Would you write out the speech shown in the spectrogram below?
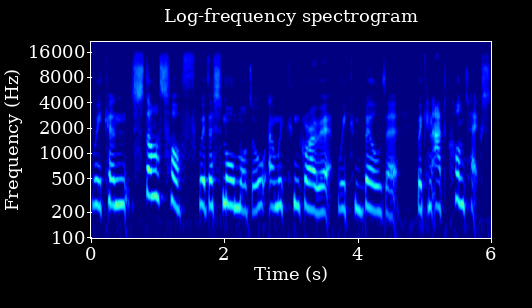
We can start off with a small model and we can grow it, we can build it, we can add context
